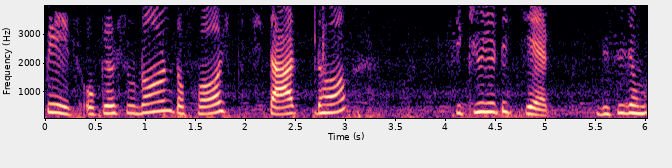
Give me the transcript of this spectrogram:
page. Okay student, first start the security check. This is a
